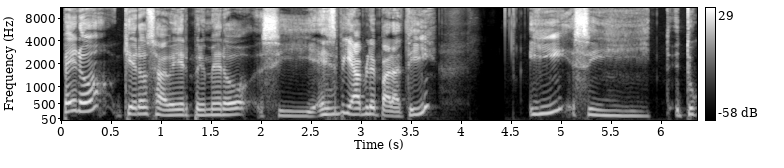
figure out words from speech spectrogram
pero quiero saber primero si es viable para ti y si tú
